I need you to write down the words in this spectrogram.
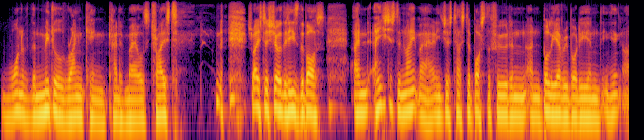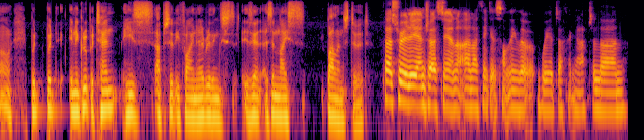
one of the middle ranking kind of males tries to tries to show that he's the boss, and he's just a nightmare. And he just has to boss the food and, and bully everybody. And you think, oh, but but in a group of ten, he's absolutely fine. And everything's is a, is a nice balance to it. That's really interesting, and, and I think it's something that we're definitely going to have to learn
